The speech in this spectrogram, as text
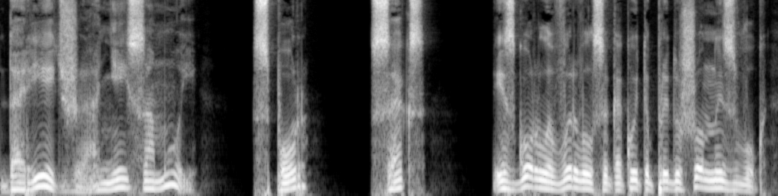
Да речь же о ней самой. Спор? Секс? Из горла вырвался какой-то придушенный звук —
